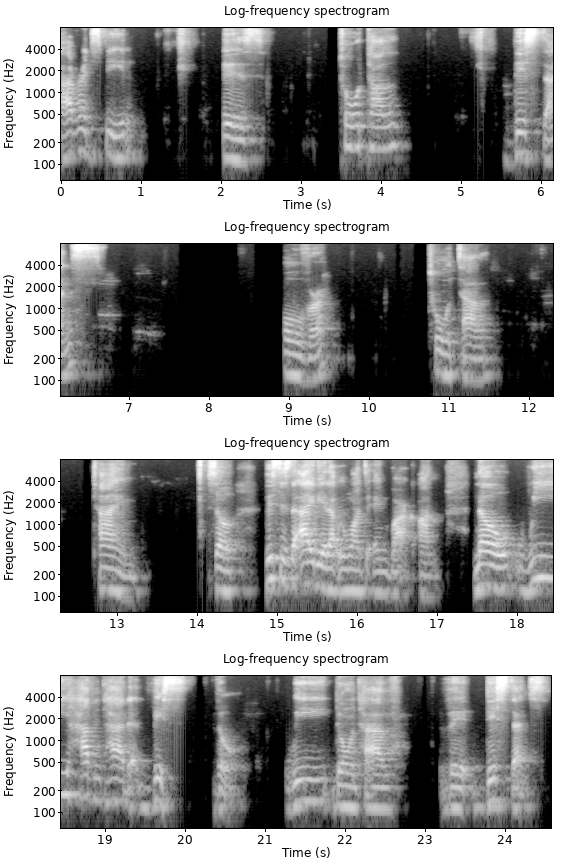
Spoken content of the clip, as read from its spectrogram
average speed is total distance over total time. So this is the idea that we want to embark on. Now, we haven't had this though. We don't have the distance.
